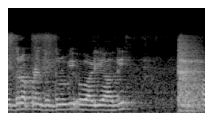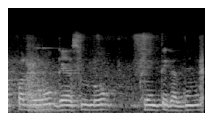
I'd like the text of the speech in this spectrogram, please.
ਉਧਰ ਆਪਣੇ ਦੁੱਧ ਨੂੰ ਵੀ ਉਬਾਲੀ ਆ ਗਈ। ਆਪਾਂ ਲੋ, ਗੈਸ ਨੂੰ ਲੋ, ਫਲੇਮ ਤੇ ਕਰ ਦਿਆਂਗੇ।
